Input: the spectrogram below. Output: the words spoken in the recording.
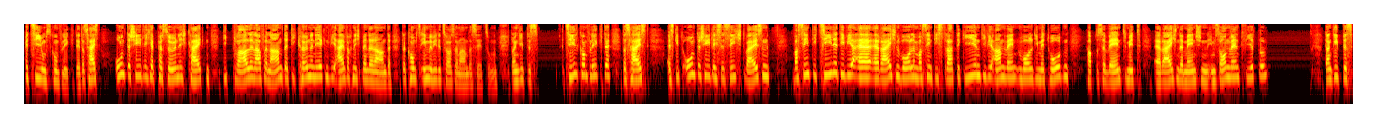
Beziehungskonflikte. Das heißt, unterschiedliche Persönlichkeiten, die prallen aufeinander, die können irgendwie einfach nicht miteinander. Da kommt es immer wieder zu Auseinandersetzungen. Dann gibt es Zielkonflikte, das heißt, es gibt unterschiedliche Sichtweisen. Was sind die Ziele, die wir äh, erreichen wollen? Was sind die Strategien, die wir anwenden wollen, die Methoden? Ich habe das erwähnt mit Erreichen der Menschen im Sonnenwendviertel. Dann gibt es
